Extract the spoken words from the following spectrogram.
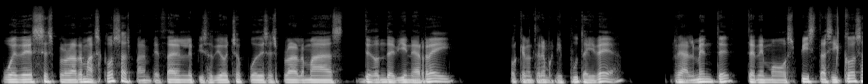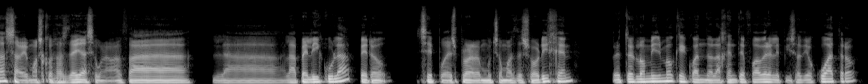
puedes explorar más cosas. Para empezar, en el episodio 8 puedes explorar más de dónde viene Rey, porque no tenemos ni puta idea. Realmente tenemos pistas y cosas, sabemos cosas de ella según avanza la, la película, pero se puede explorar mucho más de su origen. Pero esto es lo mismo que cuando la gente fue a ver el episodio 4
